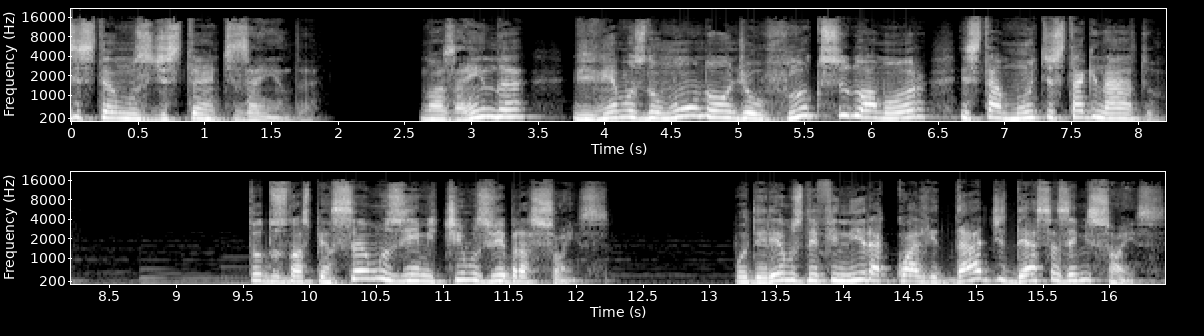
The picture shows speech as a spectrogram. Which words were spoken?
estamos distantes ainda. Nós ainda vivemos num mundo onde o fluxo do amor está muito estagnado. Todos nós pensamos e emitimos vibrações poderemos definir a qualidade dessas emissões.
